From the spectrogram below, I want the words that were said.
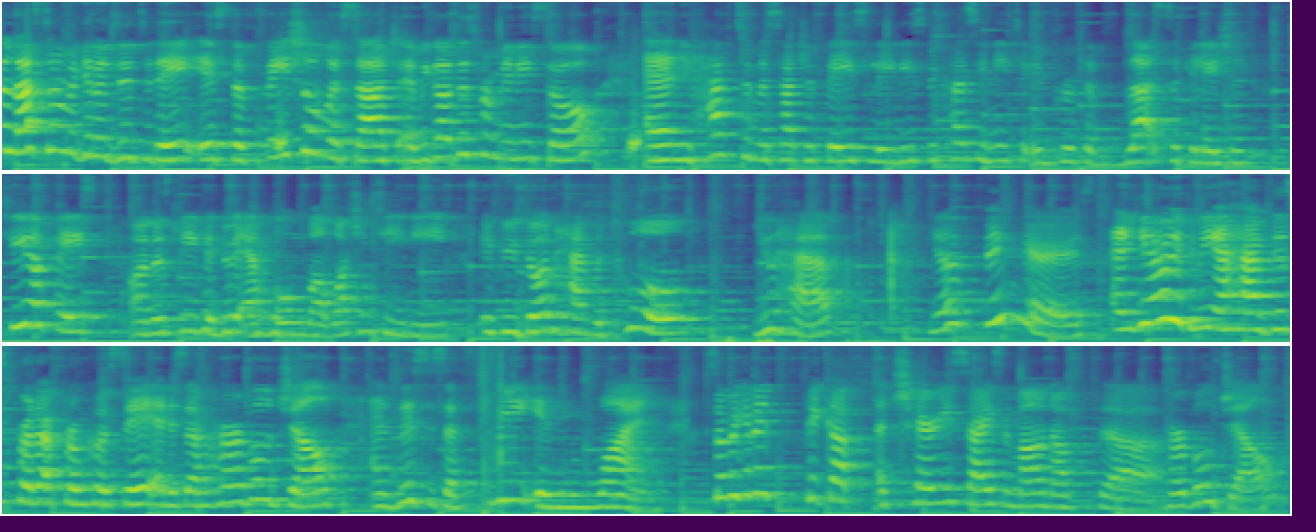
the last one we're gonna do today is the facial massage and we got this from Miniso and you have to massage your face ladies because you need to improve the blood circulation to your face. Honestly, you can do it at home while watching TV. If you don't have a tool, you have your fingers. And here with me I have this product from Kose and it's a herbal gel and this is a 3-in-1. So we're gonna pick up a cherry size amount of the herbal gel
